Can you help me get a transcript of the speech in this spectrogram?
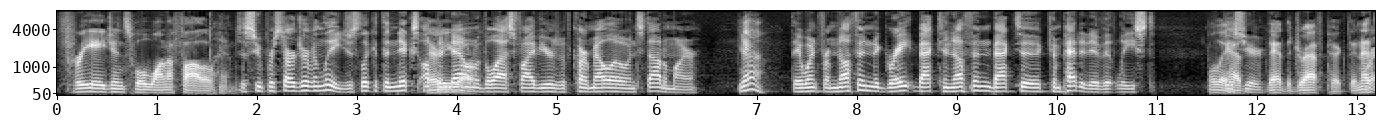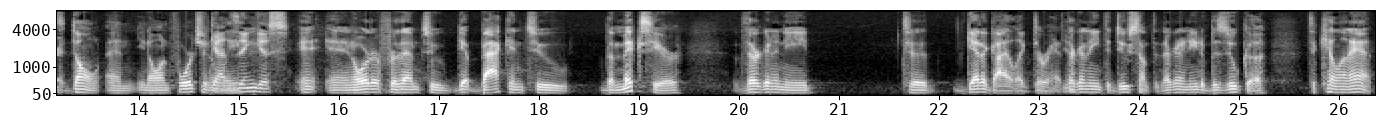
Free agents will want to follow him. It's a superstar driven league. Just look at the Knicks up There and down go. of the last five years with Carmelo and Stoudemire. Yeah. They went from nothing to great, back to nothing, back to competitive at least. Well, they This had year. they had the draft pick. The Nets Right. don't, and you know, unfortunately, Got Zingis. in, in order for them to get back into the mix here, they're going to need to get a guy like Durant. They're going to need to do something. They're going to need a bazooka to kill an ant.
